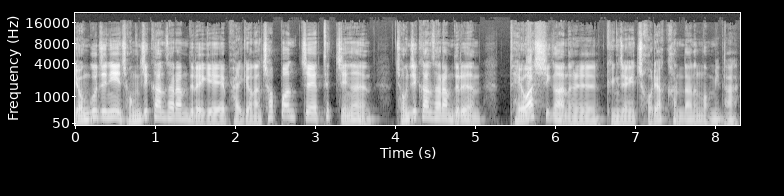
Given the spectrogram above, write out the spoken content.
연구진이 정직한 사람들에게 발견한 첫 번째 특징은 정직한 사람들은 대화 시간을 굉장히 절약한다는 겁니다.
